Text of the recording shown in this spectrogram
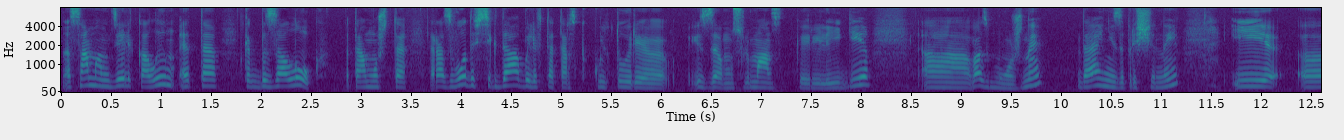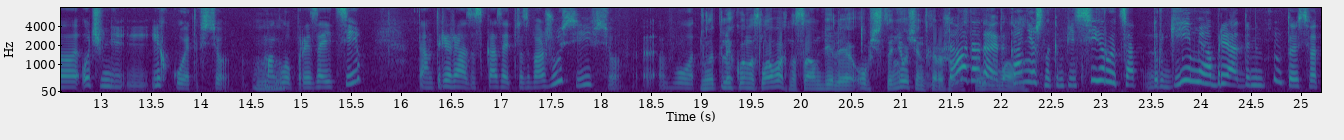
на самом деле Колым это как бы залог, потому что разводы всегда были в татарской культуре из-за мусульманской религии э, возможны, да, и не запрещены. И э, очень легко это все угу. могло произойти. Там три раза сказать развожусь и все. Вот. Ну это легко на словах, на самом деле общество не очень хорошо Да, да, да, это, конечно, компенсируется другими обрядами. Ну, то есть вот,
